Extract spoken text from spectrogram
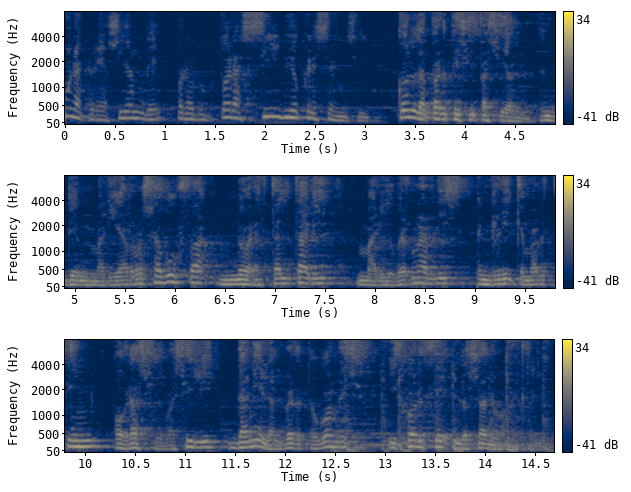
una creación de productora Silvio Crescenzi, con la participación de María Rosa Bufa, Nora Staltari, Mario Bernardis, Enrique Martín, Horacio Basili, Daniel Alberto Gómez y Jorge Lozano Ángel.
